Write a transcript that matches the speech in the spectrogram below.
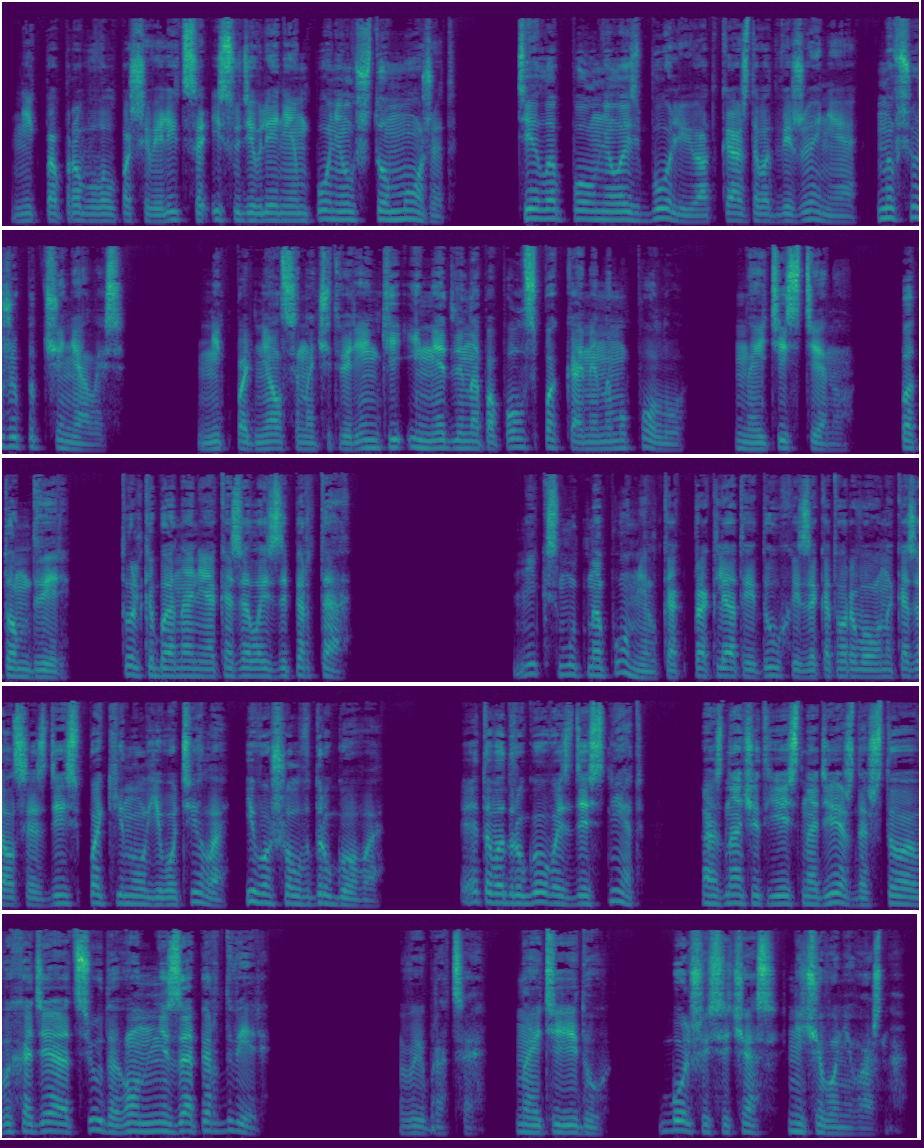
Ник попробовал пошевелиться и с удивлением понял, что может. Тело полнилось болью от каждого движения, но все же подчинялось. Ник поднялся на четвереньки и медленно пополз по каменному полу. Найти стену. Потом дверь. Только бы она не оказалась заперта. Ник смутно помнил, как проклятый дух, из-за которого он оказался здесь, покинул его тело и вошел в другого. Этого другого здесь нет, а значит, есть надежда, что, выходя отсюда, он не запер дверь. Выбраться, найти еду. Больше сейчас ничего не важно.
